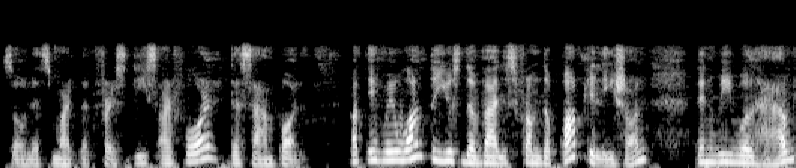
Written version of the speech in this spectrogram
so let's mark that first. These are for the sample. But if we want to use the values from the population, then we will have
